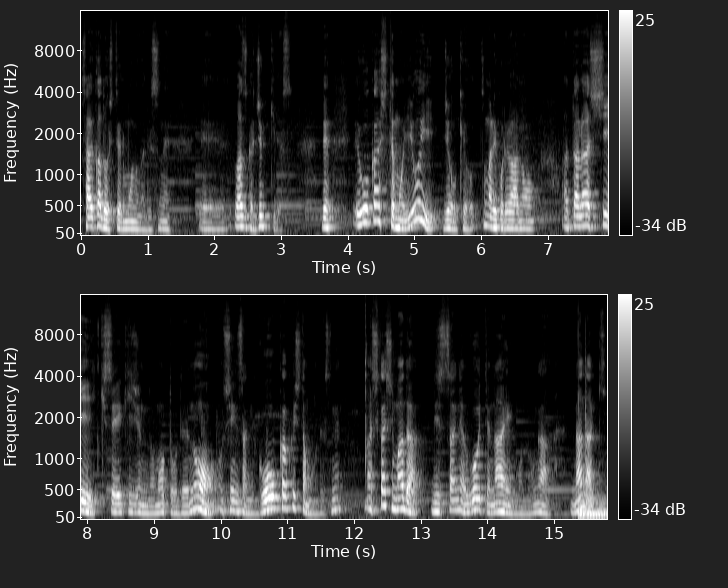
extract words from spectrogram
再稼働しているものがですねえー、わずか10機です。で動かしても良い状況つまりこれはあの新しい規制基準の下での審査に合格したものですね。しかしまだ実際には動いてないものが7機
